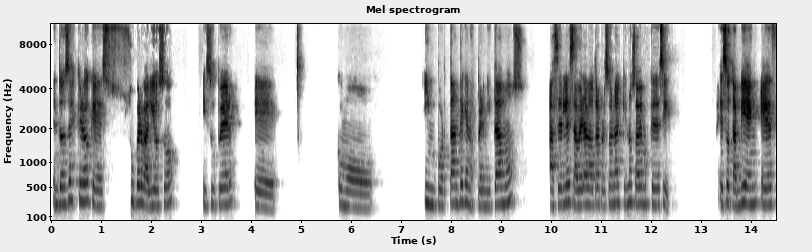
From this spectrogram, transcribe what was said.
Entonces creo que es súper valioso y súper eh, como importante que nos permitamos hacerle saber a la otra persona que no sabemos qué decir. Eso también es,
